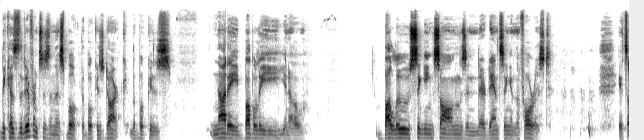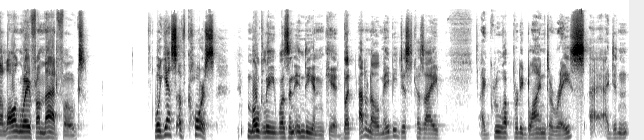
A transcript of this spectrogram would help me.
because the differences in this book, the book is dark. The book is not a bubbly, you know, Baloo singing songs and they're dancing in the forest. It's a long way from that, folks. Well, yes, of course, Mowgli was an Indian kid, but I don't know, maybe just because I I grew up pretty blind to race, I, I didn't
